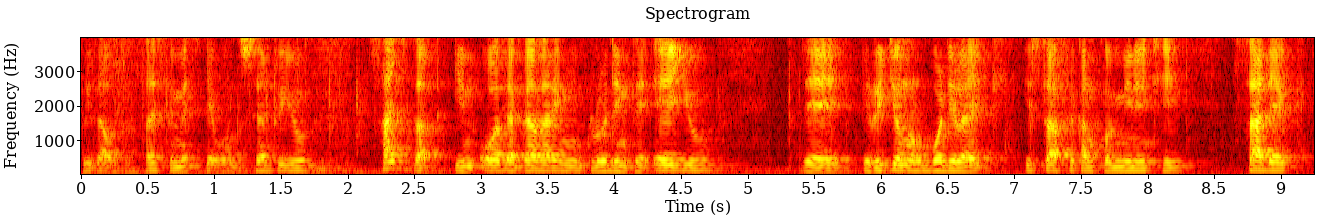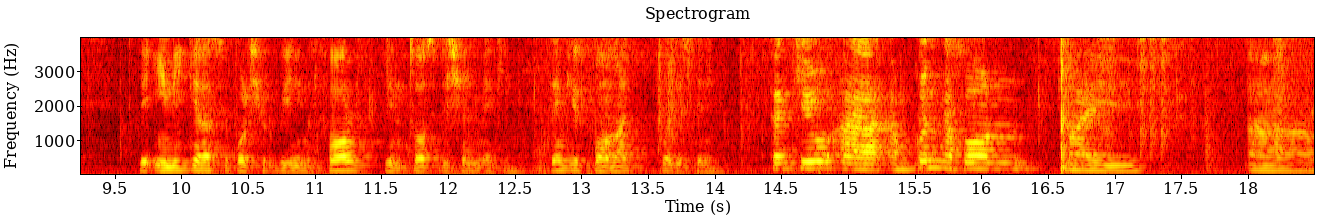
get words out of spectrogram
without us. That's the message I want to send to you, such that in all the gathering, including the AU, the regional body like East African Community, SADC, the indigenous people should be involved in those decision making. Thank you so much for listening. Thank you. Uh, I'm calling upon my uh,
